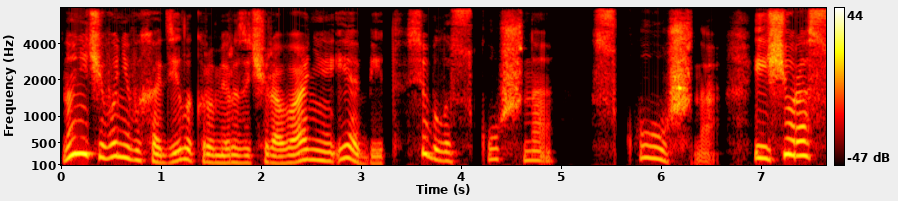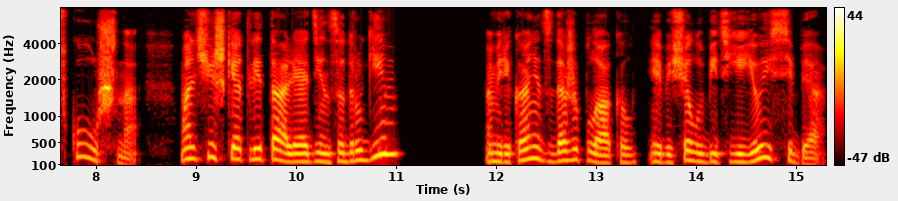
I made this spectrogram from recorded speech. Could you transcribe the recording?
Но ничего не выходило, кроме разочарования и обид. Все было скучно, скучно и еще раз скучно. Мальчишки отлетали один за другим. Американец даже плакал и обещал убить ее и себя.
